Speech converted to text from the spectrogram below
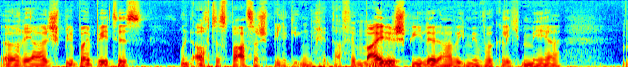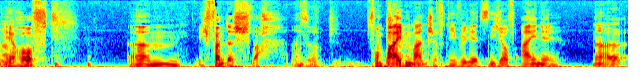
äh, Realspiel bei Betis und auch das Barca-Spiel gegen Getafe. Mhm. Beide Spiele, da habe ich mir wirklich mehr Ja. erhofft. Ähm, ich fand das schwach. Also von beiden Mannschaften. Ich will jetzt nicht auf eine ne,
